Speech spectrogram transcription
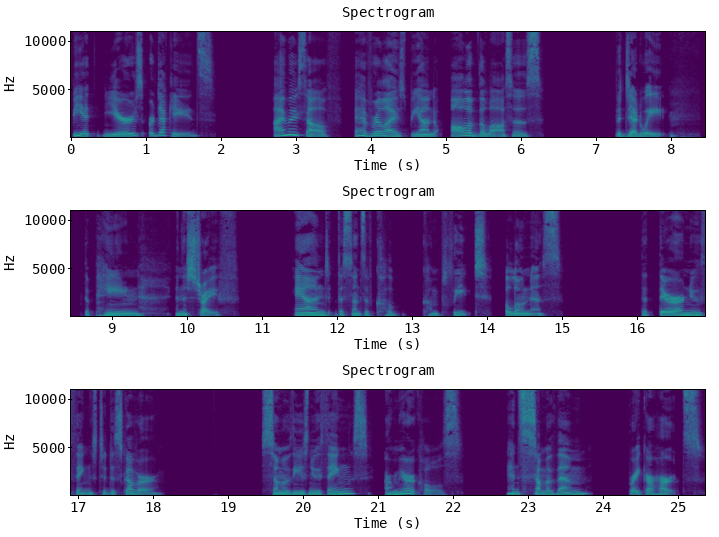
be it years or decades, I myself have realized beyond all of the losses the dead weight, the pain, and the strife, and the sense of co- complete aloneness, that there are new things to discover. Some of these new things are miracles, and some of them break our hearts.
